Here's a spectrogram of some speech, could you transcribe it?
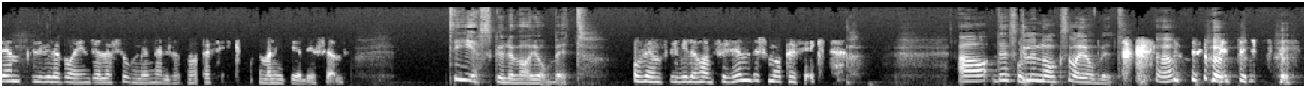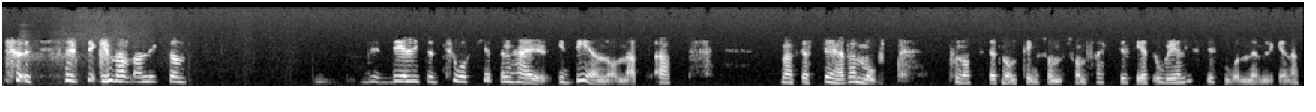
vem skulle vilja vara i en relation med en människa som var perfekt när man inte är det själv? Det skulle vara jobbigt. Och vem skulle vilja ha en förälder som var perfekt? Ja, det skulle nog också vara jobbigt. Ja. Jag tycker man, man liksom... Det, det är lite tråkigt den här idén om att, att man ska sträva mot på något sätt någonting som, som faktiskt är ett orealistiskt mål, nämligen att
